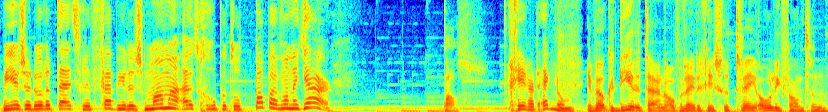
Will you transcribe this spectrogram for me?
Wie is er door het tijdschrift Fabulous Mama uitgeroepen tot papa van het jaar? Pas. Gerard Ekdom. In welke dierentuin overleden gisteren twee olifanten?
